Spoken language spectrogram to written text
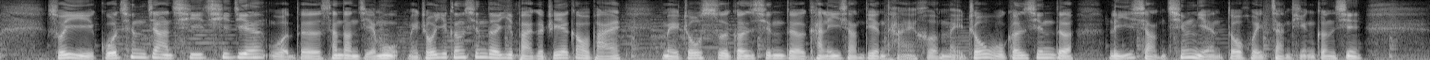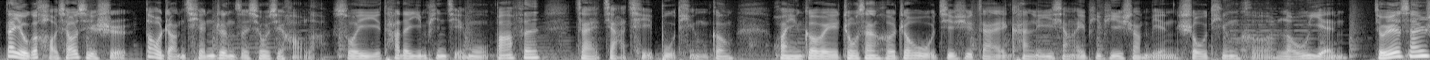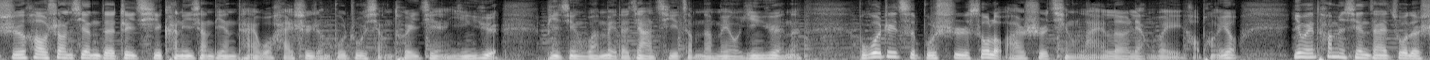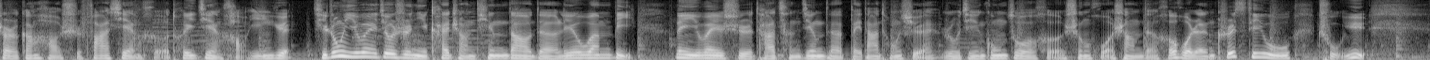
所以国庆假期期间，我的三档节目：每周一更新的《一百个职业告白》，每周四更新的《看理想电台》和每周五更新的《理想青年》都会暂停更新。但有个好消息是，道长前阵子休息好了，所以他的音频节目八分在假期不停更。欢迎各位周三和周五继续在看理想 APP 上边收听和留言。九月三十号上线的这期看理想电台，我还是忍不住想推荐音乐，毕竟完美的假期怎么能没有音乐呢？不过这次不是 solo，而是请来了两位好朋友。因为他们现在做的事儿刚好是发现和推荐好音乐，其中一位就是你开场听到的 Leo One B，另一位是他曾经的北大同学，如今工作和生活上的合伙人 Christy Wu 楚玉。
